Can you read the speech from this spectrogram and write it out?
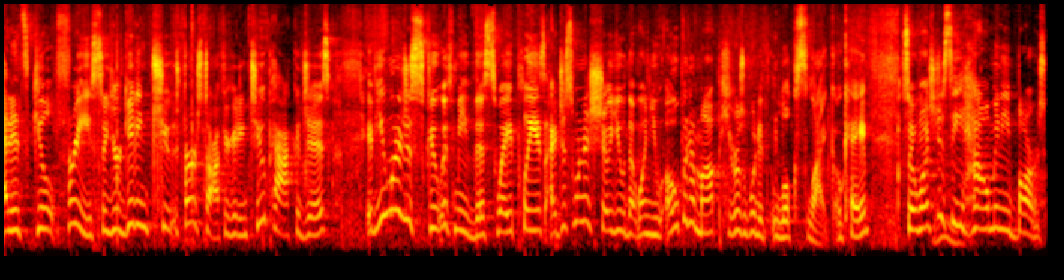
and it's guilt-free. So you're getting two, first off, you're getting two packages. If you wanna just scoot with me this way, please, I just wanna show you that when you open them up, here's what it looks like, okay? So I want you to see how many bars.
